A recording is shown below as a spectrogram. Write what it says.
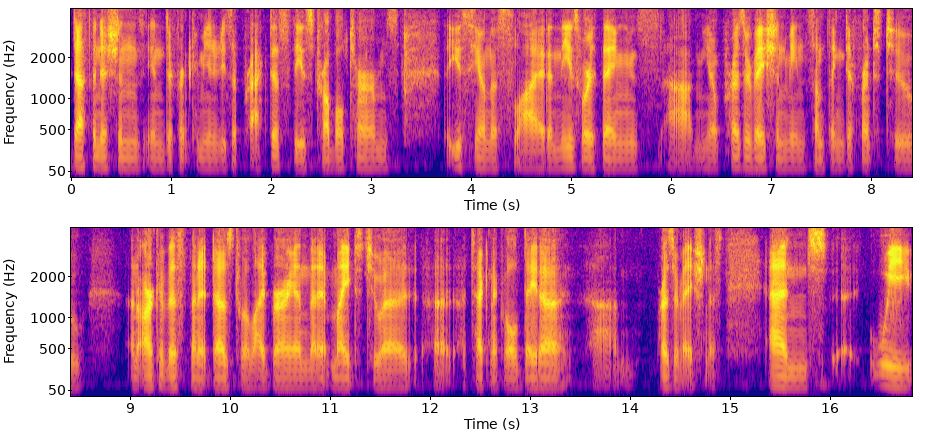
definitions in different communities of practice, these trouble terms that you see on the slide. And these were things, um, you know, preservation means something different to an archivist than it does to a librarian, than it might to a, a, a technical data um, preservationist and we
